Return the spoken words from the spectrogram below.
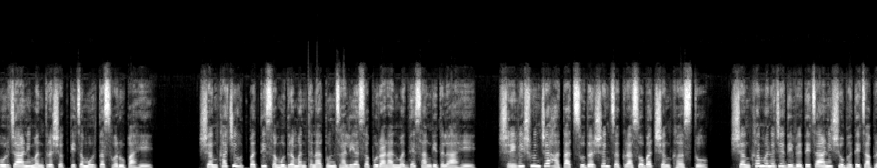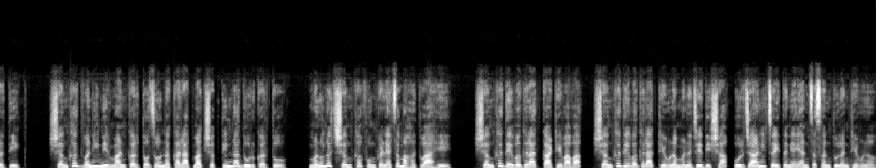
ऊर्जा आणि मंत्रशक्तीचं मूर्त स्वरूप आहे. शंखाची उत्पत्ती समुद्रमंथनातून झाली असं पुराणांमध्ये सांगितलं आहे. श्रीविष्णूंच्या हातात सुदर्शन चक्रासोबत शंख असतो. शंख म्हणजे दिव्यतेचा आणि शुभतेचा प्रतीक. शंख ध्वनी निर्माण करतो जो नकारात्मक शक्तींना दूर करतो. म्हणूनच शंख फुंकण्याचं महत्त्व आहे. शंख देवघरात का ठेवावा? शंख देवघरात ठेवणं म्हणजे दिशा ऊर्जा आणि चैतन्य यांचं संतुलन ठेवणं.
